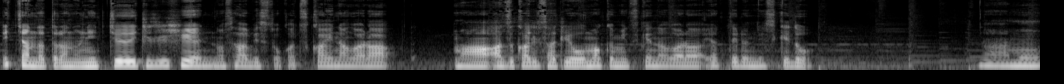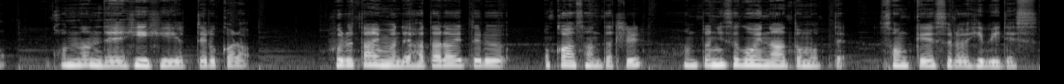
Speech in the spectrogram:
いっちゃんだったらの日中一時支援のサービスとか使いながらまあ預かり先をうまく見つけながらやってるんですけどああもうこんなんでヒーヒー言ってるからフルタイムで働いてるお母さんたち本当にすごいなと思って尊敬する日々です。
